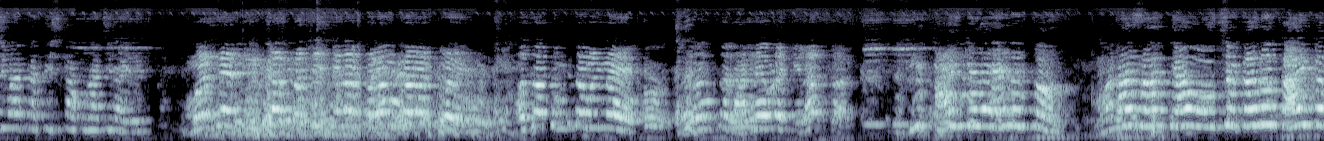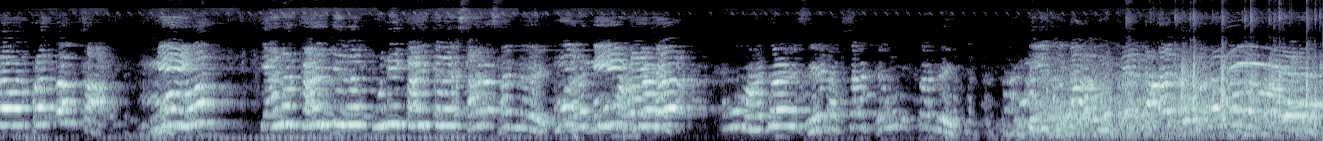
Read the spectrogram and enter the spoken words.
माझ्याशिवाय प्रतिष्ठा कुणाची राहिली? म्हणजे तुमच्या प्रतिष्ठेला कलंक लागतोय असं तुमचं म्हणणं आहे. कलंक लागण्या एवढं केलाच का? मी काय केलं हे नंतर? मला सांग त्या वंशकानं काय करावं प्रथम? सांग मी- त्यानं काय केलं? कुणी काय केलं? सारं सांगलंय मग मी माझं माझ्या- तू माझं हे लक्षात ठेवून उत्तर दे. मी सुद्धा आमचे लहान.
